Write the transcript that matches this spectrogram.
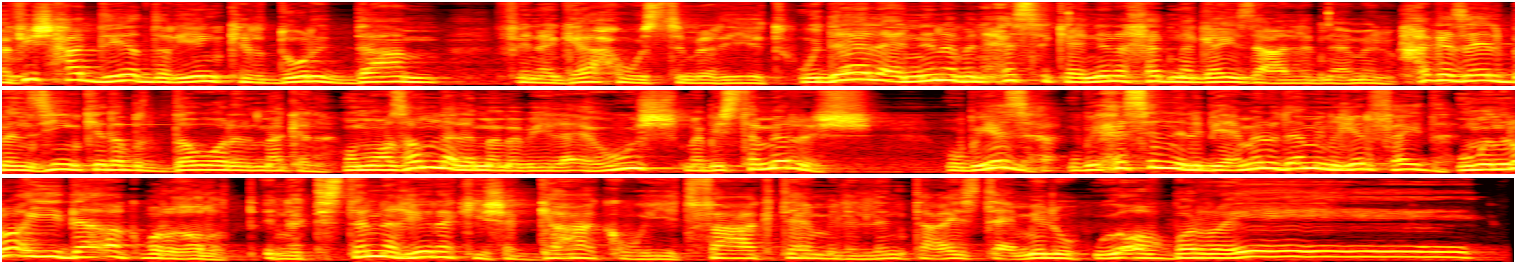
مفيش حد يقدر ينكر دور الدعم في نجاحه واستمراريته. وده لأننا بنحس كأننا خدنا جايزة على اللي بنعمله. حاجة زي البنزين كده بتدور المكنة ومعظمنا لما ما بيلاقيهوش ما بيستمرش وبيزهق وبيحس إن اللي بيعمله ده من غير فايدة. ومن رأيي ده أكبر غلط إنك تستنى غيرك يشجعك ويدفعك تعمل اللي أنت عايز تعمله ويقف بره. إيه؟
